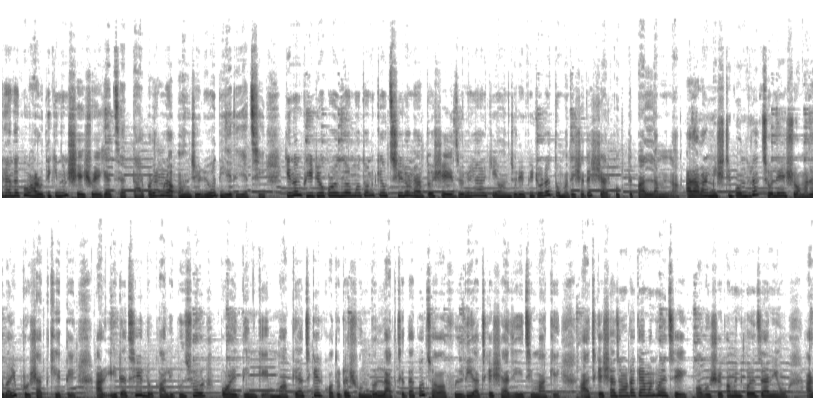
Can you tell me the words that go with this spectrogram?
এখানে দেখো আরতি কিন্তু শেষ হয়ে গেছে। আর তারপরে আমরা অঞ্জলিও দিয়ে দিয়েছি। কিন্তু ভিডিও করে দেওয়ার মতন কেউ ছিল না, তো সেই জন্যই আর কি অঞ্জলির ভিডিওটা তোমাদের সাথে শেয়ার করতে পারলাম না। আর আমার মিষ্টি বন্ধুরা, চলে এসো আমাদের বাড়ি প্রসাদ খেতে। আর এটা ছিল কালী পুজোর পরের দিনকে। মাকে আজকের কতটা সুন্দর লাগছে দেখো, জবা ফুল দিয়ে আজকে সাজিয়েছি মাকে। আজকে সাজানোটা কেমন হয়েছে? অবশ্যই কমেন্ট করে জানিও। আর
